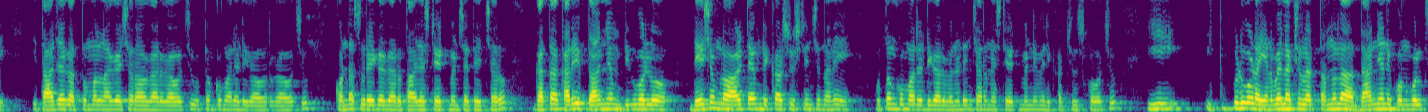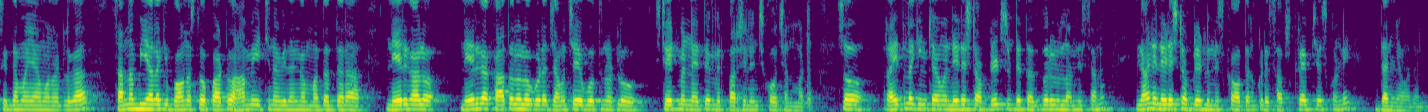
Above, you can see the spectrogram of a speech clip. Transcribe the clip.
ఈ తాజాగా తుమ్మల నాగేశ్వరరావు గారు కావచ్చు ఉత్తమ్ కుమార్ రెడ్డి గారు కావచ్చు కొండ సురేఖ గారు తాజా స్టేట్మెంట్స్ అయితే ఇచ్చారు. గత ఖరీఫ్ ధాన్యం దిగుబడిలో దేశంలో ఆల్ టైమ్ రికార్డ్ సృష్టించిందని ఉత్తమ్ కుమార్ రెడ్డి గారు వెల్లడించారనే స్టేట్మెంట్ని మీరు ఇక్కడ చూసుకోవచ్చు. ఈ ఇప్పుడు కూడా ఎనభై లక్షల టన్నుల ధాన్యాన్ని కొనుగోలుకు సిద్ధమయ్యామన్నట్లుగా సన్న బియ్యాలకి బోనస్తో పాటు హామీ ఇచ్చిన విధంగా మద్దతు ధర నేరుగాలో నేరుగా ఖాతాలలో కూడా జమ చేయబోతున్నట్లు స్టేట్మెంట్ అయితే మీరు పరిశీలించుకోవచ్చు అనమాట సో రైతులకు ఇంకేమైనా లేటెస్ట్ అప్డేట్స్ ఉంటే తదుపరి అందిస్తాను. ఇలాంటి లేటెస్ట్ అప్డేట్లు మిస్ కావద్దనుకుంటే సబ్స్క్రైబ్ చేసుకోండి. ధన్యవాదాలు.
